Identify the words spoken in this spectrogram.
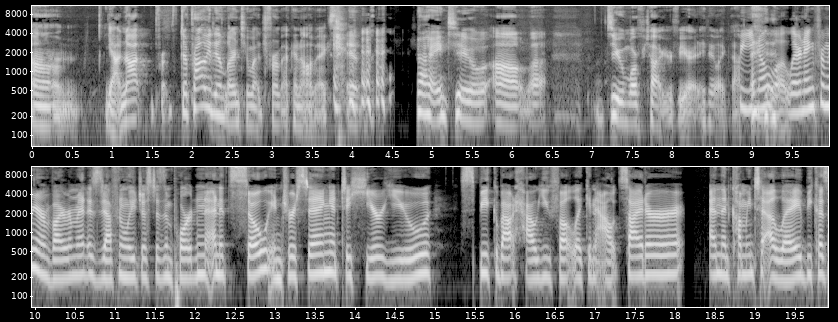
Um, yeah, not I probably didn't learn too much from economics trying to um, uh, do more photography or anything like that. But you know what? Learning from your environment is definitely just as important. And it's so interesting to hear you speak about how you felt like an outsider and then coming to LA because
